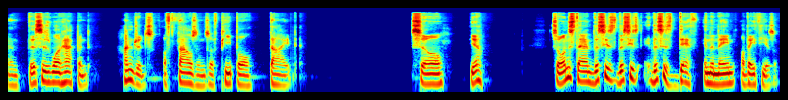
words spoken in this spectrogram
And this is what happened. Hundreds of thousands of people died. So, yeah. So understand this is this is this is death in the name of atheism.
